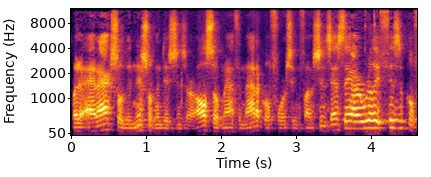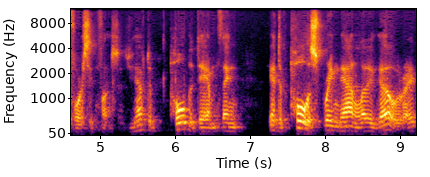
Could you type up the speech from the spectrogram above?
But at actual, the initial conditions are also mathematical forcing functions as they are really physical forcing functions. You have to pull the damn thing, you have to pull the spring down and let it go, right?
